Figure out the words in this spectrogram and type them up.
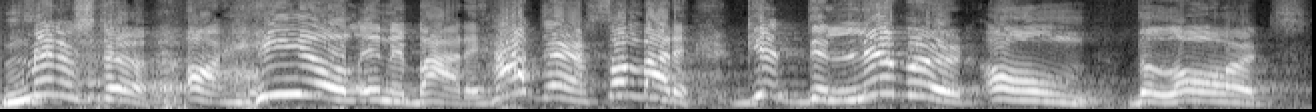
minister or heal anybody? How dare somebody get delivered on the Lord's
